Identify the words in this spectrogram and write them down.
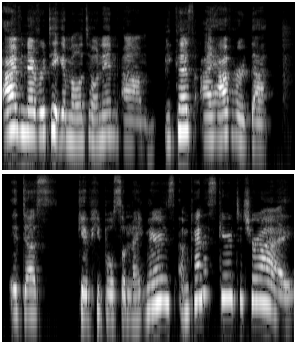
I've never taken melatonin um because I have heard that it does give people some nightmares. I'm kind of scared to try.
